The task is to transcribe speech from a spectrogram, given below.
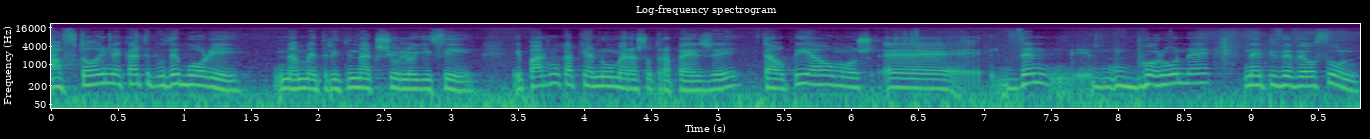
Αυτό είναι κάτι που δεν μπορεί να μετρηθεί, να αξιολογηθεί. Υπάρχουν κάποια νούμερα στο τραπέζι, τα οποία όμως ε, δεν μπορούν να επιβεβαιωθούν.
